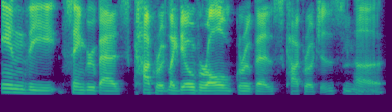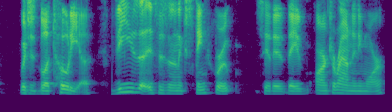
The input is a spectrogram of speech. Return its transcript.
in the same group as cockroach, like the overall group as cockroaches, Mhm. uh, which is Blattodea. These, this is an extinct group. See, they, they aren't around anymore.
